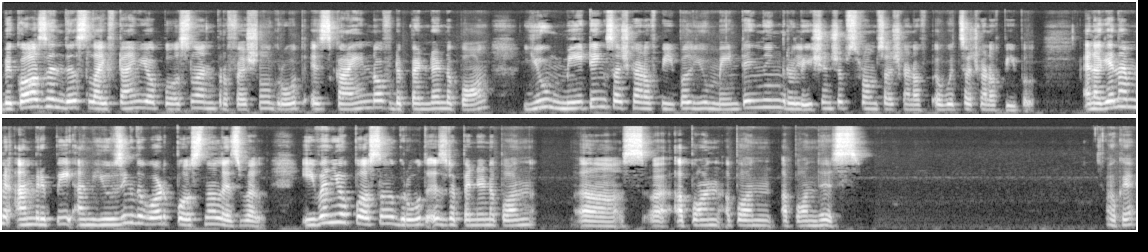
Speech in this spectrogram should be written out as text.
because in this lifetime your personal and professional growth is kind of dependent upon you meeting such kind of people you maintaining relationships from such kind of with such kind of people. And again i'm i'm repeat i'm using the word personal as well. Even your personal growth is dependent upon uh, uh upon upon upon this. Okay?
